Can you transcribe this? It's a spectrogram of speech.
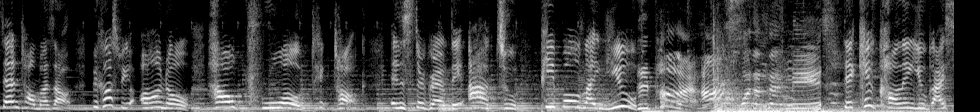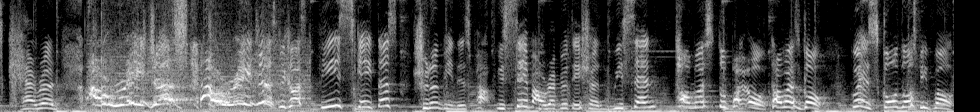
send Thomas out. Because we all know how cruel TikTok, Instagram they are to people like you. People like us? What does that mean? They keep calling you guys Karen. Outrageous! Outrageous! Because these skaters shouldn't be in this park. We save our reputation. We send Thomas 2.0. Thomas, go. Go and scold those people.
